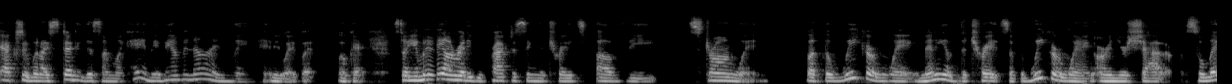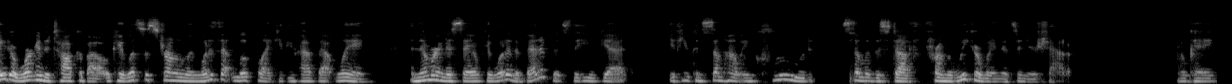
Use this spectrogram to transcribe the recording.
actually when I study this, I'm like, hey, maybe I'm a nine wing anyway. But okay, so you may already be practicing the traits of the strong wing. But the weaker wing, many of the traits of the weaker wing are in your shadow. So later we're going to talk about, okay, what's a strong wing? What does that look like if you have that wing? And then we're going to say, okay, what are the benefits that you get if you can somehow include some of the stuff from the weaker wing that's in your shadow? Okay.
